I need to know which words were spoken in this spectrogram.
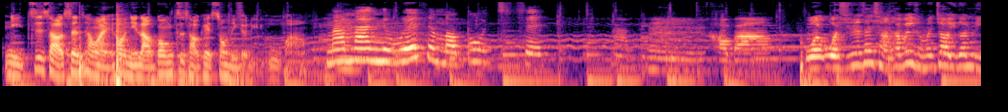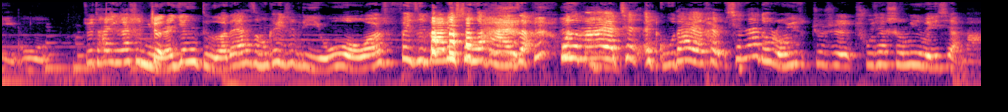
你至少生产完以后，你老公至少可以送你个礼物啊。妈妈，你为什么不吃？嗯，好吧，我我其实在想，他为什么叫一个礼物？就她应该是女人应得的呀，她怎么可以是礼物？我要是费劲巴力生个孩子，我的妈呀！现哎，古代呀，还现在都容易就是出现生命危险嘛。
